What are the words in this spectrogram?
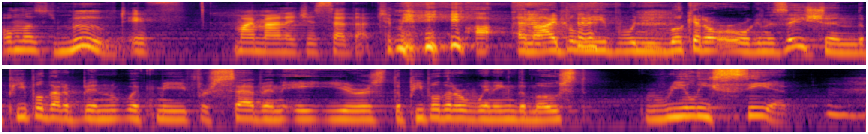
almost moved if my manager said that to me. uh, and I believe when you look at our organization, the people that have been with me for seven, eight years, the people that are winning the most really see it. Mm-hmm.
